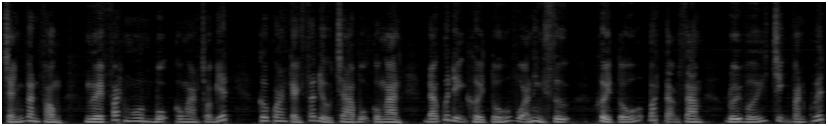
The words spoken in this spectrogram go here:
tránh văn phòng, người phát ngôn Bộ Công an cho biết, cơ quan cảnh sát điều tra Bộ Công an đã quyết định khởi tố vụ án hình sự, khởi tố bắt tạm giam đối với Trịnh Văn Quyết,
